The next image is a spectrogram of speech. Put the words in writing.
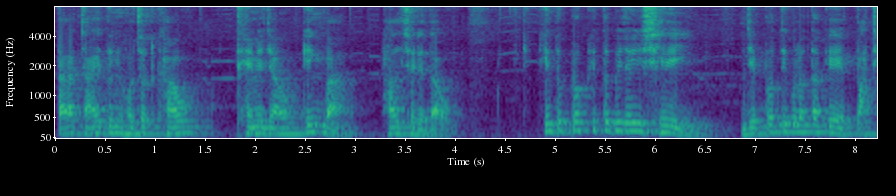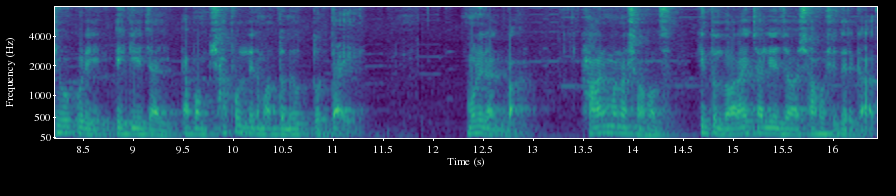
তারা চায় তুমি হোঁচট খাও, থেমে যাও কিংবা হাল ছেড়ে দাও। কিন্তু প্রকৃত বিজয়ী সেই যে প্রতিকূলতাকে পাথেয় করে এগিয়ে যায় এবং সাফল্যের মাধ্যমে উত্তর দেয়। মনে রাখবা, হার মানা সহজ, কিন্তু লড়াই চালিয়ে যাওয়া সাহসীদের কাজ।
